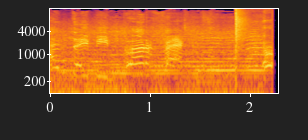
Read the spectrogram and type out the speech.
Can't they be perfect?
